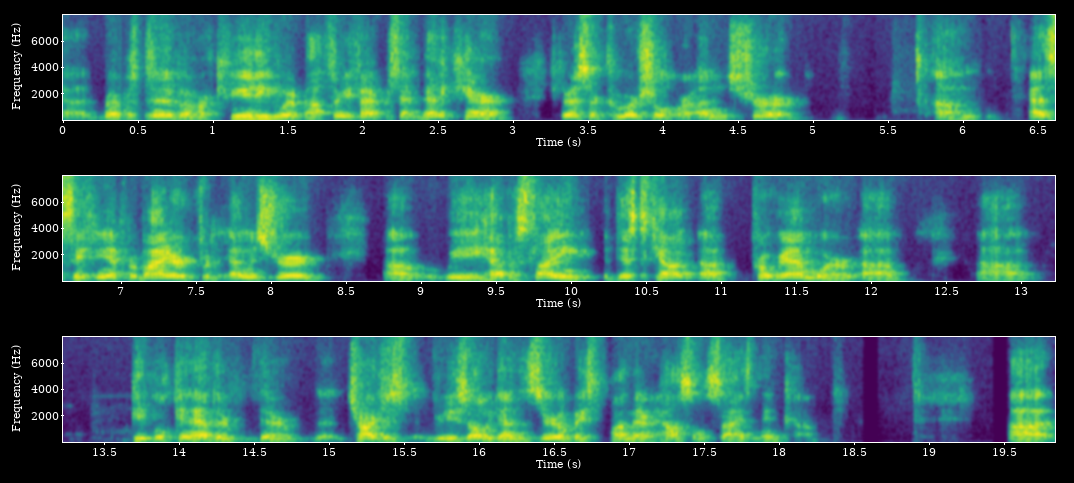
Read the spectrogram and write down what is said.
uh, representative of our community, we're about 35% Medicare. The rest are commercial or uninsured. Um, as a safety net provider for the uninsured, uh, we have a sliding discount uh, program where uh, uh, people can have their, their charges reduced all the way down to zero based upon their household size and income. Uh,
